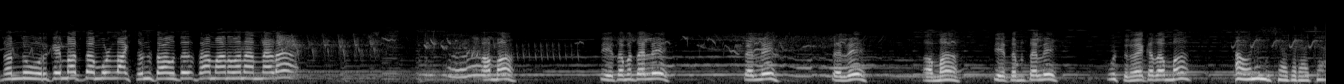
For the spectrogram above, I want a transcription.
నన్ను ఊరికే మా తమ్ముడు లక్ష్మణ స్వామితో సమానం అని అన్నాడా? అమ్మా సీతమ్మ తల్లి తల్లి తల్లి అమ్మా సీతమ్మ తల్లి కూర్చున్నవే కదమ్మా. అవును నిషాదరాజా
